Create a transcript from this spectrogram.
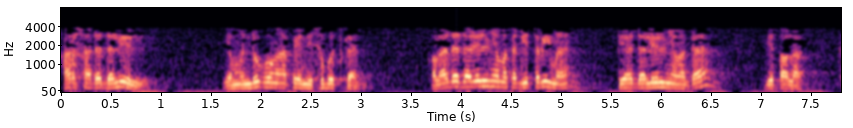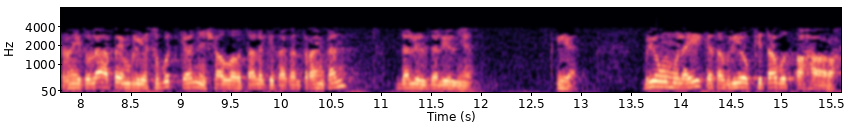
Harus ada dalil yang mendukung apa yang disebutkan. Kalau ada dalilnya maka diterima, tidak dalilnya maka ditolak. Karena itulah apa yang beliau sebutkan, insyaallah taala kita akan terangkan dalil-dalilnya. Iya. Beliau memulai kata beliau kitab at-taharah.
